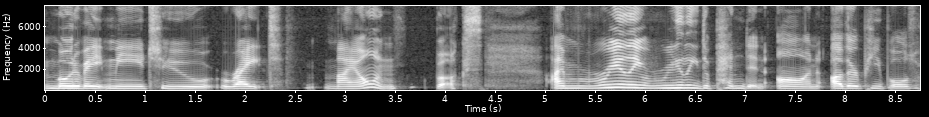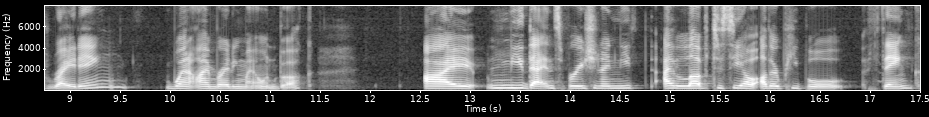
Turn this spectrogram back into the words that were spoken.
motivate me to write my own books. I'm really, really dependent on other people's writing when I'm writing my own book. I need that inspiration. I need I love to see how other people think,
